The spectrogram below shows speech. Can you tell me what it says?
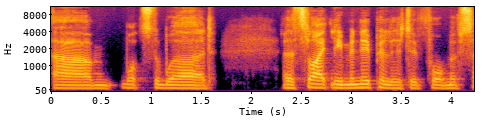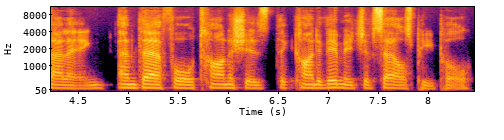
um, what's the word? A slightly manipulative form of selling and therefore tarnishes the kind of image of salespeople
